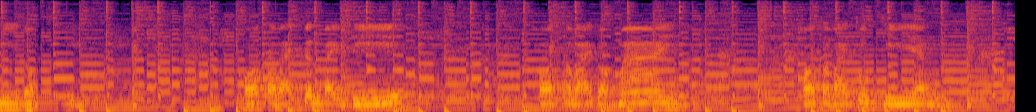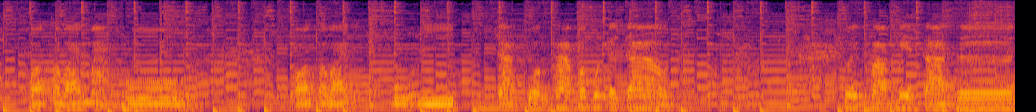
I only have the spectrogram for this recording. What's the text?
มีดอกขอถวายเครื่องใบสี ขอถวายดอกไม้ ขอถวายทูปเทียน ขอถวายหมากพลูขอถวายบุรี จากพวงข้าพระพุทธเจ้า ด้วยความเมตตาเทิน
